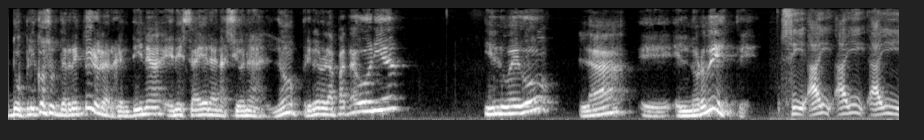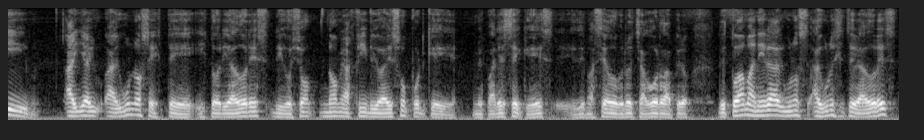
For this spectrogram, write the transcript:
duplicó su territorio la Argentina en esa era nacional, ¿no? Primero la Patagonia y luego la, eh, el nordeste. Sí, hay, hay, hay, hay, algunos este, historiadores, digo yo, no me afilio a eso porque me parece que es eh, demasiado brocha gorda, pero de todas maneras algunos, algunos historiadores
